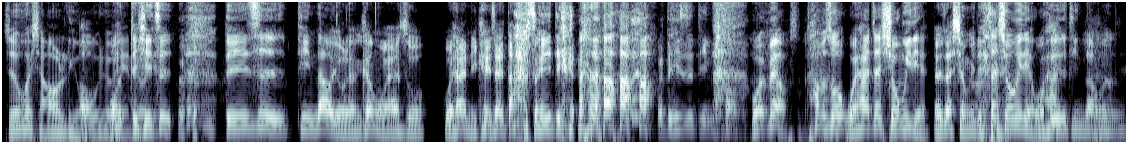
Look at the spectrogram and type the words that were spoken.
就是会想要留。我第一次 第一次听到有人跟伟汉说：“伟汉，你可以再大声一点。”我第一次听到，我没有，他们说伟汉再凶一点，对，再凶一点，再凶一点。我第一次，听到，我说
